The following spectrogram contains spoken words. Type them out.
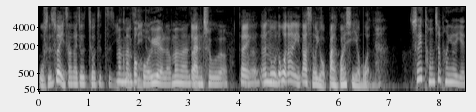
五十岁以上那就就是自己慢慢不活跃了，慢慢淡出了。对，呃，如果如果那你那时候有伴，关系也稳了，所以同志朋友也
